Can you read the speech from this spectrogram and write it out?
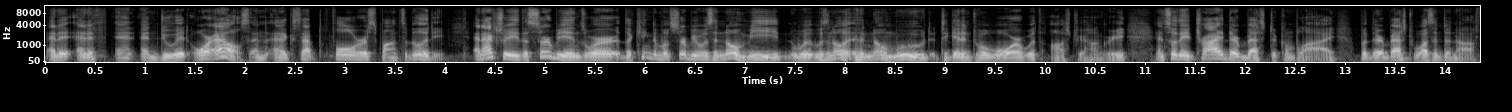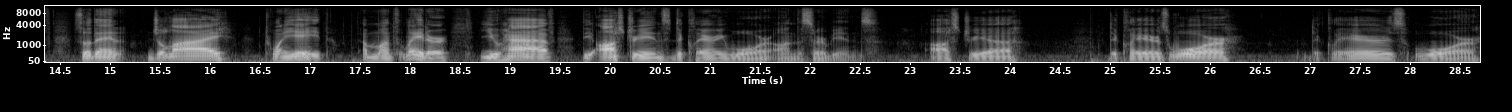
and, it, and, if, and, and do it or else and, and accept full responsibility. And actually, the Serbians were, the Kingdom of Serbia was in no, mead, was no, in no mood to get into a war with Austria-Hungary. And so they tried their best to comply, but their best wasn't enough. So then July 28th, a month later, you have the Austrians declaring war on the Serbians. Austria declares war, declares war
